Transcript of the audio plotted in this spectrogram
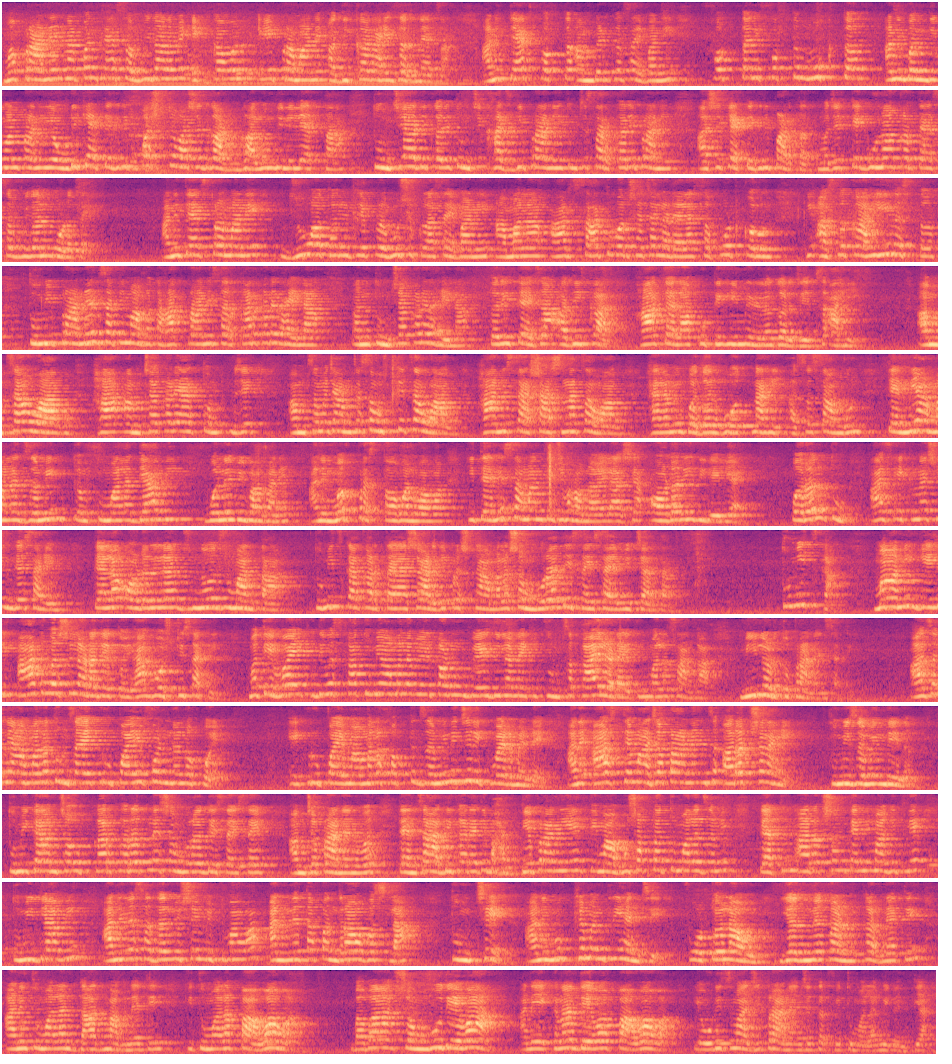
मग प्राण्यांना पण त्या संविधानामध्ये एक्कावन्न ए प्रमाणे अधिकार आहे जगण्याचा. आणि त्यात फक्त आंबेडकर साहेबांनी फक्त आणि फक्त मुक्त आणि बंदिवान प्राणी एवढी कॅटेगरी स्पष्ट भाषेत घालून दिलेली असताना तुमचे अधिकारी तुमचे खाजगी प्राणी तुमचे सरकारी प्राणी अशी कॅटेगरी पाडतात. म्हणजे ते गुन्हा करत आहे संविधान मोडत आहे. आणि त्याचप्रमाणे झू ऑथॉरिटीचे प्रभू शुक्ला साहेबांनी आम्हाला आज सात वर्षाच्या लढ्याला सपोर्ट करून की असं काहीही नसतं तुम्ही प्राण्यांसाठी मागत आहात प्राणी सरकारकडे राहिला आणि तुमच्याकडे राहिला तरी त्याचा अधिकार हा त्याला कुठेही मिळणं गरजेचं आहे. आमचा वाघ हा आमच्याकडे तुम- म्हणजे आमचा म्हणजे आमच्या संस्थेचा वाघ हा आणि शासनाचा वाघ ह्याला मी बदल होत नाही असं सांगून त्यांनी आम्हाला जमीन तुम्हाला द्यावी वन विभागाने आणि मग प्रस्ताव बनवावा की त्याने समानतेची भावना यायला अशा ऑर्डरही दिलेली आहे. परंतु आज एकनाथ शिंदे साहेब त्याला ऑर्डरीला न जुमानता तुम्हीच का करताय असे अडगे प्रश्न आम्हाला शंभूरा देसाई साहेब विचारतात. तुम्हीच का? मग आम्ही गेली आठ वर्ष लढा देतोय ह्या गोष्टीसाठी. मग तेव्हा एक दिवस का तुम्ही आम्हाला वेळ काढून वेळ दिला नाही की तुमचं काय लढाय तुम्ही मला सांगा. मी लढतो प्राण्यांसाठी. आज आणि आम्हाला तुमचा एक रुपयाही फंड नकोय. एक रुपये मग आम्हाला फक्त जमिनीची रिक्वायरमेंट आहे. आणि आज ते माझ्या प्राण्यांचं आरक्षण आहे. तुम्ही जमीन देणं. तुम्ही काय आमचा उपकार करत नाही शंभूराज देसाई साहेब? आमच्या प्राण्यांवर त्यांचा अधिकार आहे ते भारतीय प्राणी आहे ते मागू शकतात तुम्हाला जमीन. त्यातून आरक्षण त्यांनी मागितले. तुम्ही द्यावी. आणि ना सदर विषय मिटवावा. अन्यथा पंधरा ऑगस्टला तुमचे आणि मुख्यमंत्री यांचे फोटो लावून यज्ञ कर- करण्यात येईल आणि तुम्हाला दाद मागण्यात येईल की तुम्हाला पावावा. बाबा शंभू देवा आणि एकनाथ देवा पावावा एवढीच माझी प्राण्यांच्या तर्फे तुम्हाला विनंती आहे.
